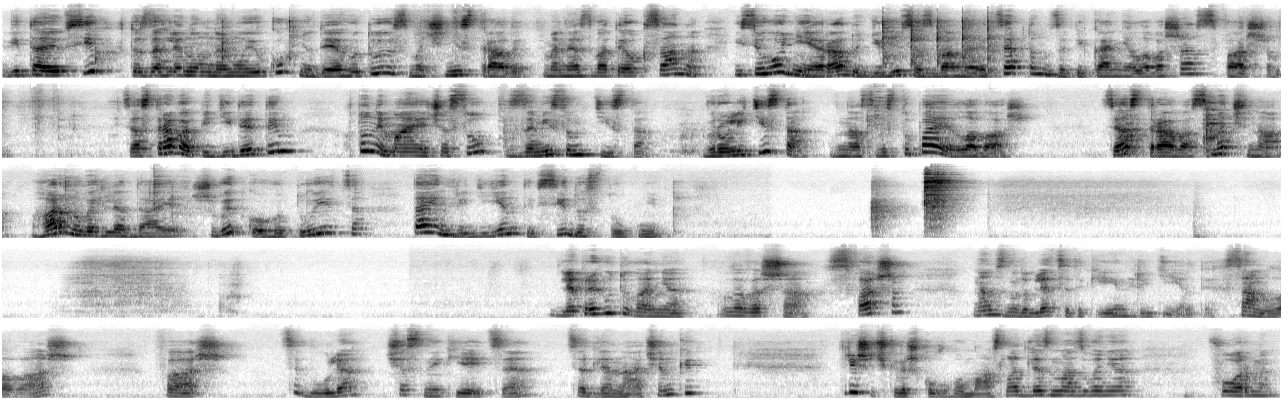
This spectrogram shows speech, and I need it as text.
Вітаю всіх, хто заглянув на мою кухню, де я готую смачні страви. Мене звати Оксана, і сьогодні я радо ділюся з вами рецептом запікання лаваша з фаршем. Ця страва підійде тим, хто не має часу з замісом тіста. В ролі тіста в нас виступає лаваш. Ця страва смачна, гарно виглядає, швидко готується та інгредієнти всі доступні. Для приготування лаваша з фаршем нам знадобляться такі інгредієнти: сам лаваш, фарш, цибуля, часник, яйце це для начинки, трішечки вершкового масла для змазування форми,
